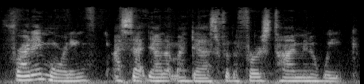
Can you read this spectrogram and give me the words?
Friday morning, I sat down at my desk for the first time in a week.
